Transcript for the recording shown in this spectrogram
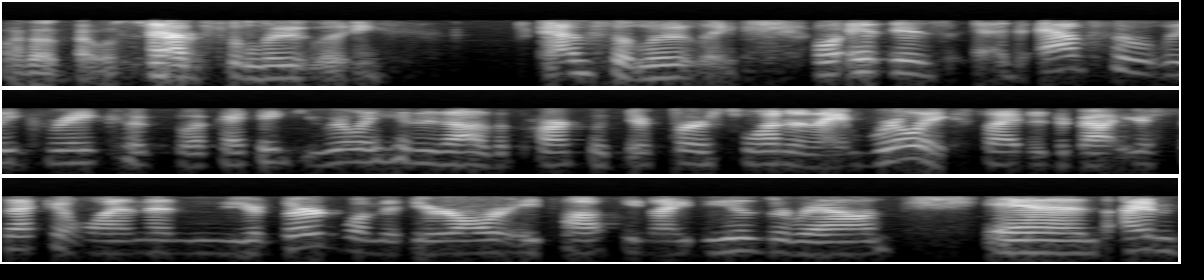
I thought that was smart. absolutely. Absolutely. Well, it is an absolutely great cookbook. I think you really hit it out of the park with your first one, and I'm really excited about your second one and your third one that you're already tossing ideas around. And I'm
